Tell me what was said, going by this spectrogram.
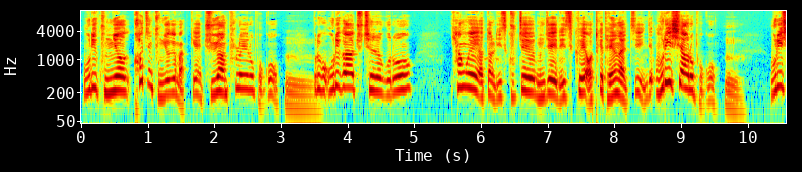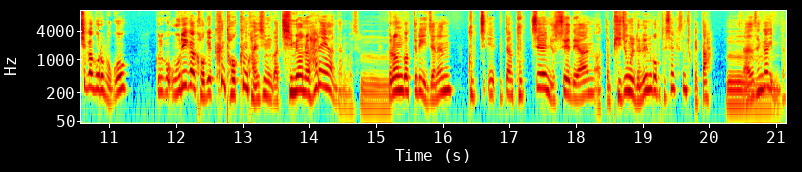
우리 국력 커진 국력에 맞게 주요한 플레이로 보고 음, 그리고 우리가 주체적으로 향후에 어떤 리스 국제 문제의 리스크에 어떻게 대응할지 이제 우리 시야로 보고 음, 우리 시각으로 보고 그리고 우리가 거기에 큰 더 큰 관심과 지면을 할애해야 한다는 거죠. 음, 그런 것들이 이제는 국제 일단 국제 뉴스에 대한 어떤 비중을 늘리는 것부터 시작했으면 좋겠다라는 음. 생각입니다.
